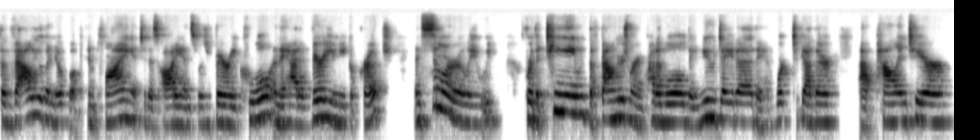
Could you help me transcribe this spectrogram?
the value of a notebook, applying it to this audience was very cool. And they had a very unique approach. And similarly, we for the team, the founders were incredible. They knew data, they had worked together at Palantir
